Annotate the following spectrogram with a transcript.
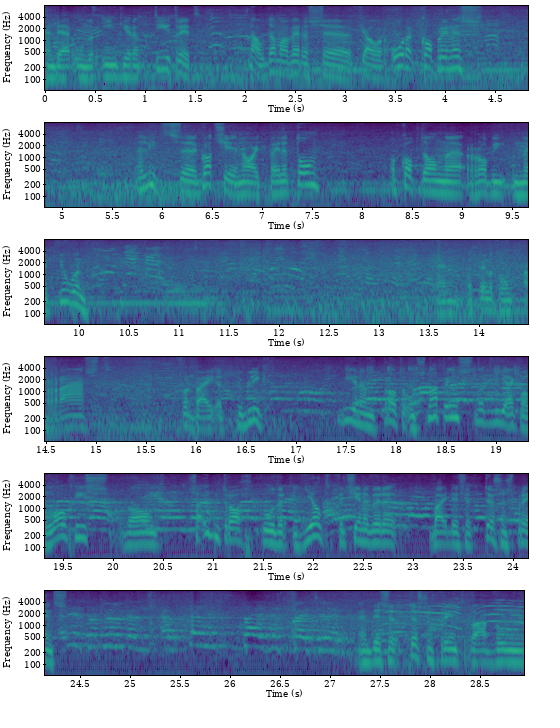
En daaronder één keer een tiertrit. Nou, dan maar weer eens uh, fjouwer orenkoprinnes. En liet uh, Gotje nooit peloton. Op kop dan uh, Robbie McEwen. En het peloton raast voorbij het publiek. Weer een protte ontsnappings. Dat is eigenlijk wel logisch. Want zou u toch er yield verzinnen bij deze tussensprints. En deze tussensprint waar woon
